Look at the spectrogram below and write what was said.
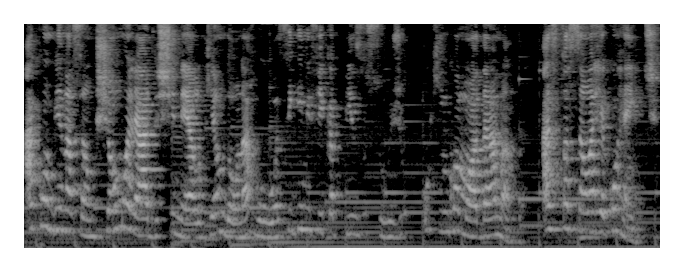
A combinação chão molhado e chinelo que andou na rua significa piso sujo, o que incomoda a Amanda. A situação é recorrente.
